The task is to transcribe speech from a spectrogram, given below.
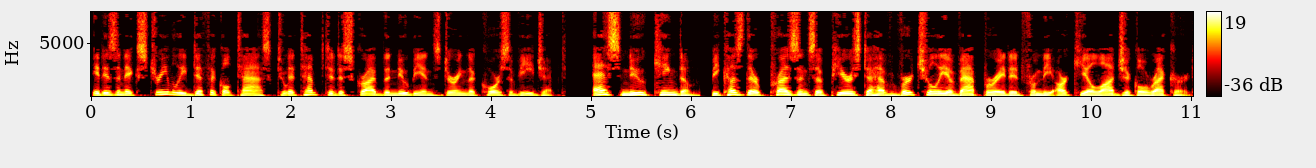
It is an extremely difficult task to attempt to describe the Nubians during the course of Egypt's New Kingdom, because their presence appears to have virtually evaporated from the archaeological record.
